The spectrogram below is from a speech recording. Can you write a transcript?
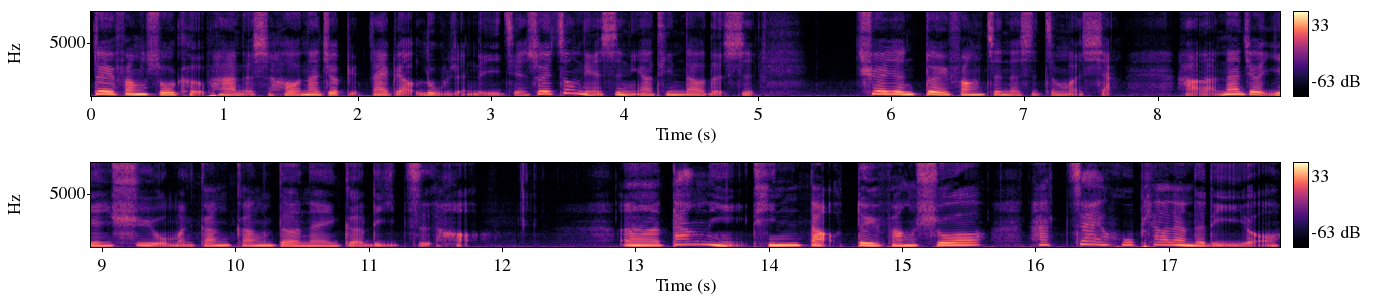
对方说可怕的时候，那就代表路人的意见。所以重点是你要听到的是确认对方真的是这么想。好了，那就延续我们刚刚的那一个例子哈。呃，当你听到对方说他在乎漂亮的理由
